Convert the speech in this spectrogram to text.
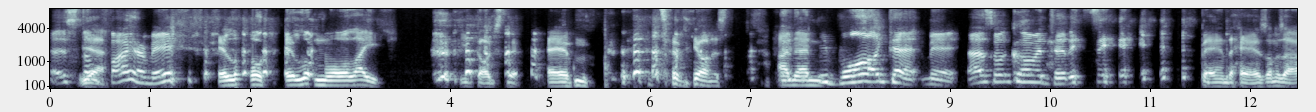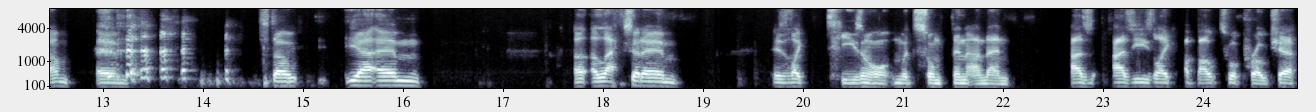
It's still Yeah. fire, mate. it looked it looked more like he dodged it. Um, to be honest, and then he blocked it, mate. That's what commentary say. burned the hairs on his arm. Um, so yeah, um, A- Alexa um, is like teasing Orton with something, and then as as he's like about to approach her,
